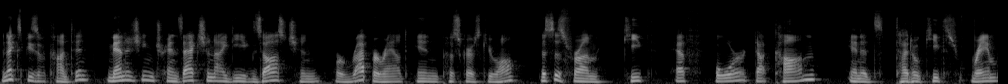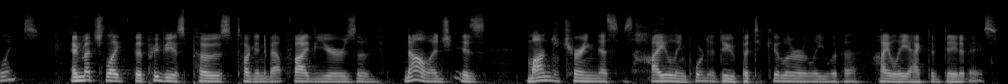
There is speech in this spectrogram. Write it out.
The next piece of content, managing transaction ID exhaustion or wraparound in PostgreSQL. This is from keithf4.com and it's titled Keith's Ramblings. And much like the previous post talking about five years of knowledge, is monitoring this is highly important to do, particularly with a highly active database.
